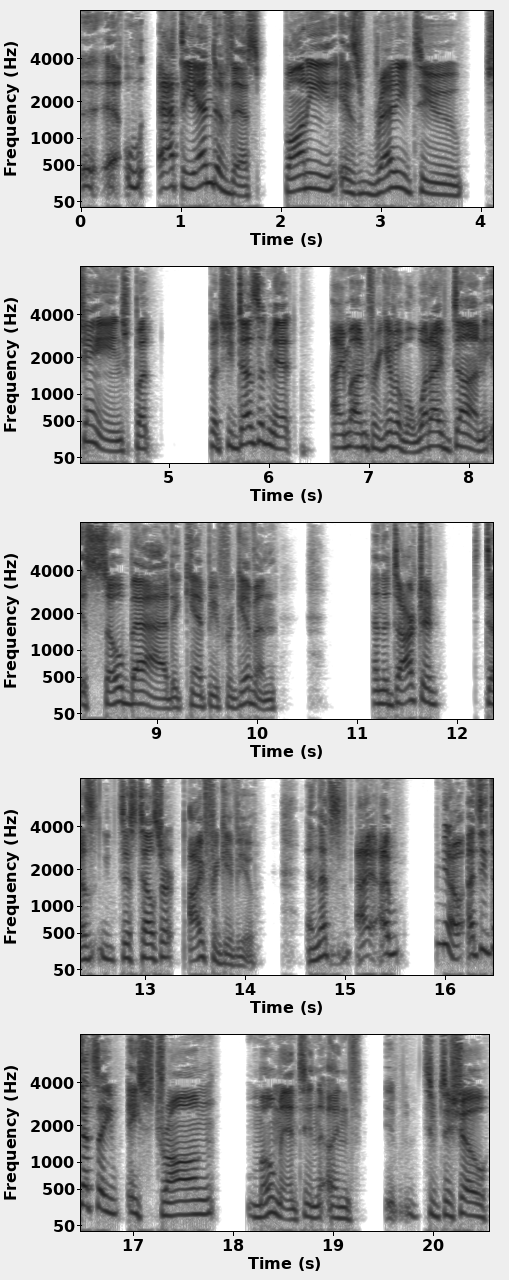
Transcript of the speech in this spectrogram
uh, at the end of this, Bonnie is ready to change, but but she does admit I'm unforgivable. What I've done is so bad it can't be forgiven. And the doctor does just tells her, "I forgive you," and that's I, I you know I think that's a a strong moment in in to, to show.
